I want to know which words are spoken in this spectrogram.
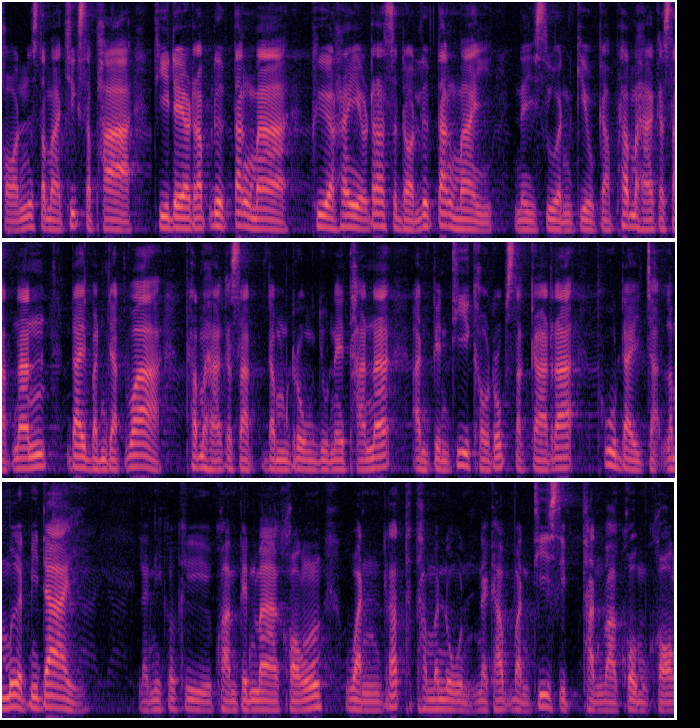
ถอนสมาชิกสภาที่ได้รับเลือกตั้งมาเพื่อให้ราษฎรเลือกตั้งใหม่ ในส่วนเกี่ยวกับพระมหากษัตริย์นั้น ได้บัญญัติว่าพระมหากษัตริย์ดำรงอยู่ในฐานะอันเป็นที่เคารพสักการะ ผู้ใดจะละเมิดมิได้ และนี่ก็คือความเป็นมาของวันรัฐธรรมนูญนะครับ วันที่ 10 ธันวาคมของ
